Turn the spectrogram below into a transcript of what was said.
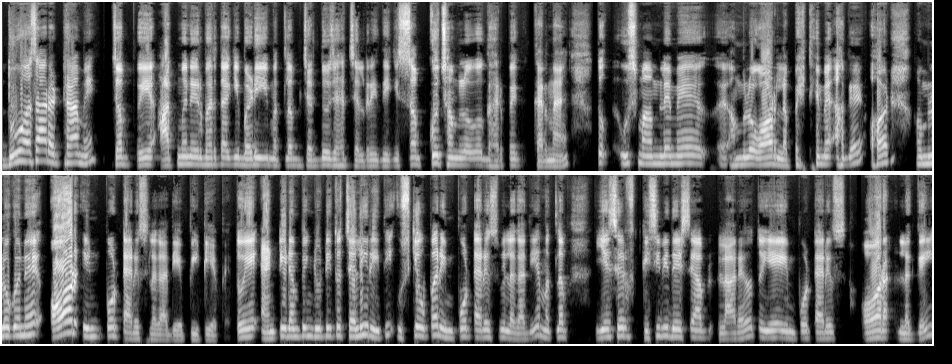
2018 में जब ये आत्मनिर्भरता की बड़ी मतलब जद्दोजहद चल रही थी कि सब कुछ हम लोगों घर पे करना है तो उस मामले में हम लोग और लपेटे में आ गए और हम लोगों ने और इम्पोर्ट टैरिफ्स लगा दिए पीटीए पे। तो ये एंटी डंपिंग ड्यूटी तो चल ही रही थी, उसके ऊपर इम्पोर्ट टैरिफ्स भी लगा दिए। मतलब ये सिर्फ़ किसी भी देश से आप ला रहे हो तो ये इम्पोर्ट टैरिफ्स और लग गई।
